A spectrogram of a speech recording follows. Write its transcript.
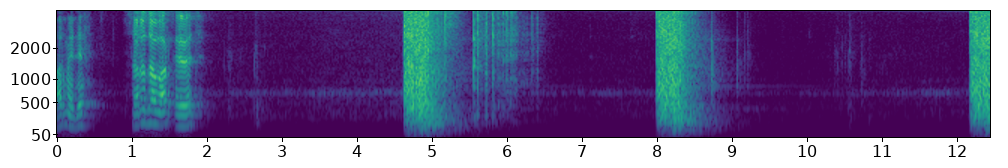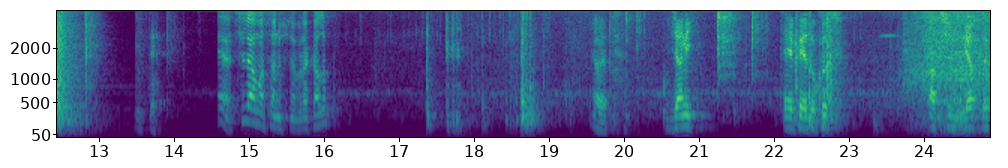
Var mı hedef? Sarı da var, evet. Bitti. Evet, silah masanın üstüne bırakalım. Evet. Canik TP9 atışımızı yaptık.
